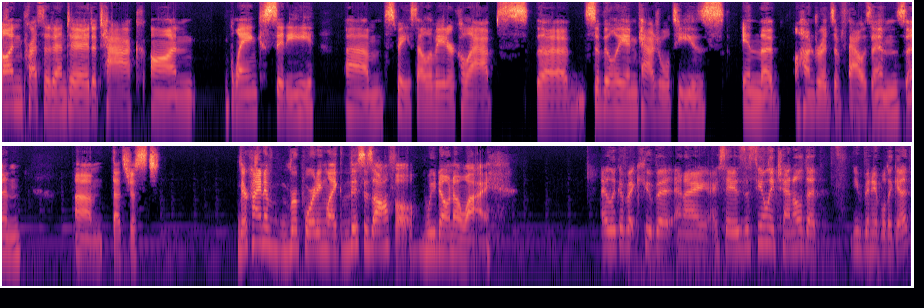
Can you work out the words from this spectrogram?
unprecedented attack on blank city, um, space elevator collapse, the civilian casualties in the hundreds of thousands, and um, that's just they're kind of reporting like this is awful. We don't know why. I look up at Cubit and I, I say, "Is this the only channel that you've been able to get?"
